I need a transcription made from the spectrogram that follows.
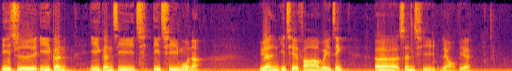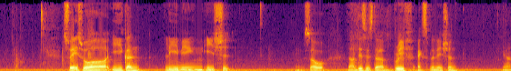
一指一根，一根即第七莫那。缘一切法为境，而生起了别。虽说一根立名意识。So uh, this is the brief explanation. Yeah.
